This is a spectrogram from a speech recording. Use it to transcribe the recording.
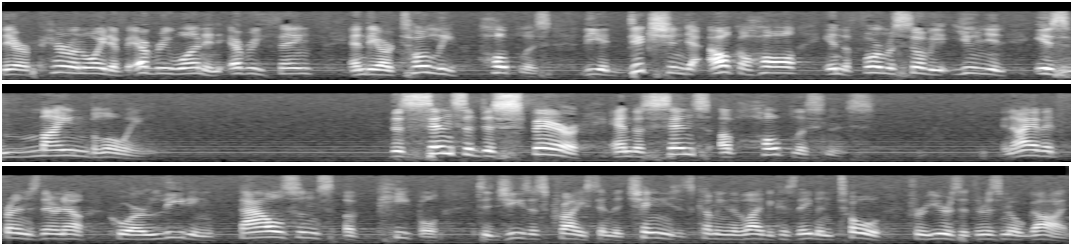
They are paranoid of everyone and everything, and they are totally hopeless. The addiction to alcohol in the former Soviet Union is mind blowing. The sense of despair and the sense of hopelessness. And I have had friends there now who are leading thousands of people to Jesus Christ and the change that's coming in their life because they've been told for years that there is no God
